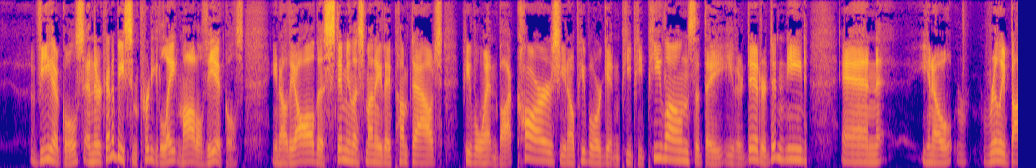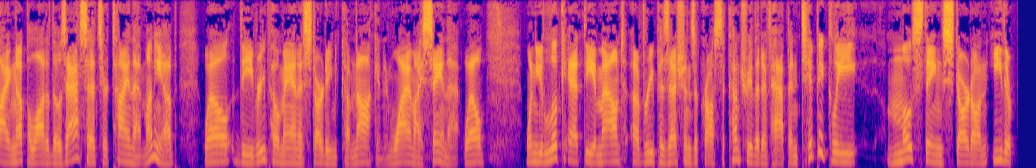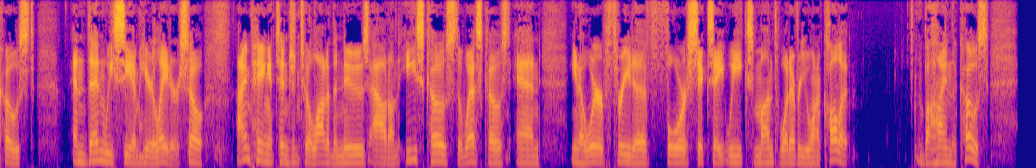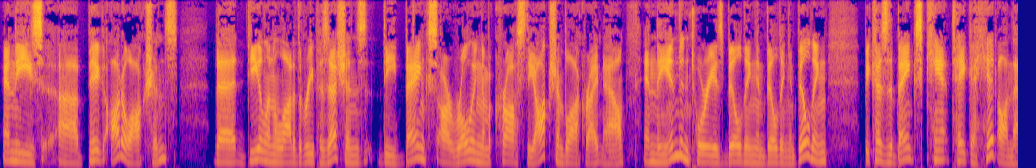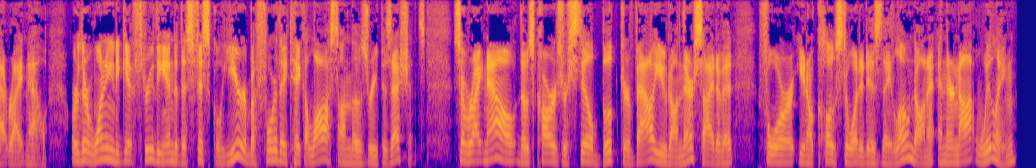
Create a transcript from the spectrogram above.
vehicles, and they're going to be some pretty late model vehicles. You know, the all the stimulus money they pumped out, people went and bought cars. You know, people were getting PPP loans that they either did or didn't need, and you know, really buying up a lot of those assets or tying that money up. Well, the repo man is starting to come knocking. And why am I saying that? Well, when you look at the amount of repossessions across the country that have happened, typically most things start on either coast and then we see them here later. So I'm paying attention to a lot of the news out on the East Coast, the West Coast, and you know we're three to four, six, eight weeks, month, whatever you want to call it, behind the coast, and these uh, big auto auctions that deal in a lot of the repossessions, the banks are rolling them across the auction block right now, and the inventory is building and building and building because the banks can't take a hit on that right now, or they're wanting to get through the end of this fiscal year before they take a loss on those repossessions. So, right now, those cars are still booked or valued on their side of it for, you know, close to what it is they loaned on it, and they're not willing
